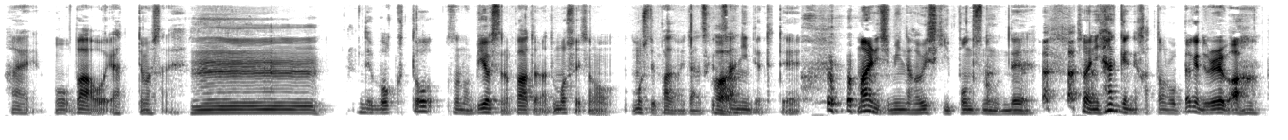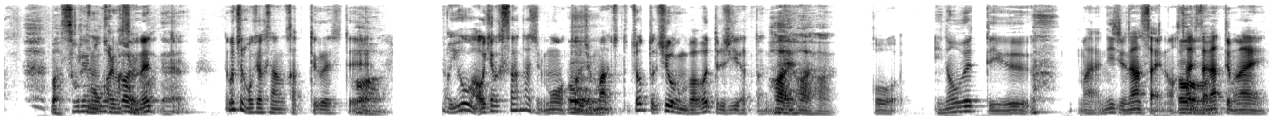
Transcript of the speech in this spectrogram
はい、をバーをやってましたね。魚うーん。で、僕と、その美容室のパートナーと、もう一人、その、もう一人パートナーいたんですけど、はい3人でやってて、毎日みんながウイスキー1本ずつ飲むんで、それは200円で買ったもの600円で売れれば、まあ、それも儲かりますよねって。もちろんお客さんが買ってくれてて、は要はお客さんたちも、当時、うんまあちょっと、ちょっと中国もバブってる時期だったんい。で、はいはいはこう、井上っていう、まあ二十何歳の、歳差になってもない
